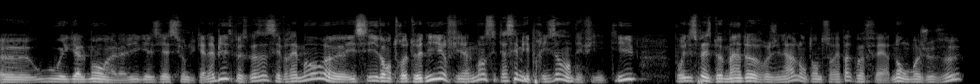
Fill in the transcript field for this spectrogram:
Euh, ou également à la légalisation du cannabis, parce que ça, c'est vraiment euh, essayer d'entretenir, finalement, c'est assez méprisant, en définitive, pour une espèce de main-d'œuvre générale dont on ne saurait pas quoi faire. Non, moi, je veux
